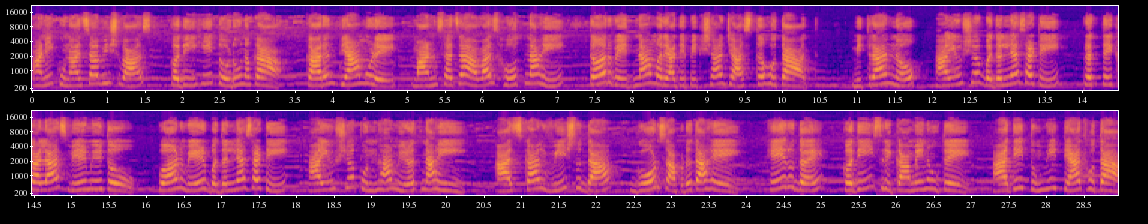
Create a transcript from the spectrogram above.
आणि कुणाचा विश्वास कधीही तोडू नका. कारण त्यामुळे माणसाचा आवाज होत नाही तर वेदना मर्यादेपेक्षा जास्त होतात. मित्रांनो आयुष्य बदलण्यासाठी प्रत्येकालाच वेळ मिळतो पण वेळ बदलण्यासाठी आयुष्य पुन्हा मिळत नाही. आजकाल विष सुद्धा गोड सापडत आहे. हे हृदय कधीच रिकामे नव्हते. आधी तुम्ही त्यात होता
